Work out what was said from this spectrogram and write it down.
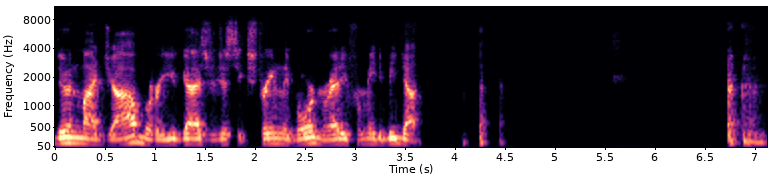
doing my job where you guys are just extremely bored and ready for me to be done.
